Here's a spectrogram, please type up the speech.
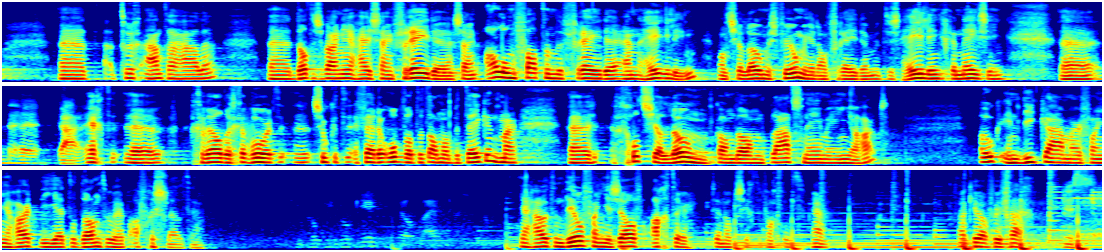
uh, terug aan te halen. Uh, dat is wanneer hij zijn vrede, zijn alomvattende vrede en heling, want shalom is veel meer dan vrede, het is heling, genezing. Ja, echt geweldig woord, zoek het verder op wat het allemaal betekent, maar Gods shalom kan dan plaatsnemen in je hart. Ook in die kamer van je hart die je tot dan toe hebt afgesloten. Je houdt een deel van jezelf achter ten opzichte van God. Ja. Dankjewel voor je vraag. Yes.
